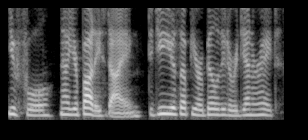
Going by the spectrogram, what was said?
You fool, now your body's dying. Did you use up your ability to regenerate?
